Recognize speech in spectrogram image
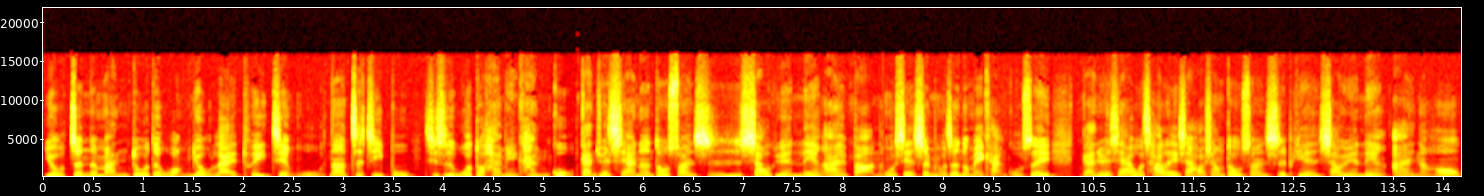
有真的蛮多的网友来推荐我。那这几部其实我都还没看过，感觉起来呢都算是校园恋爱吧。我先声明，我真的都没看过，所以感觉起来我查了一下，好像都算是偏校园恋爱，然后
